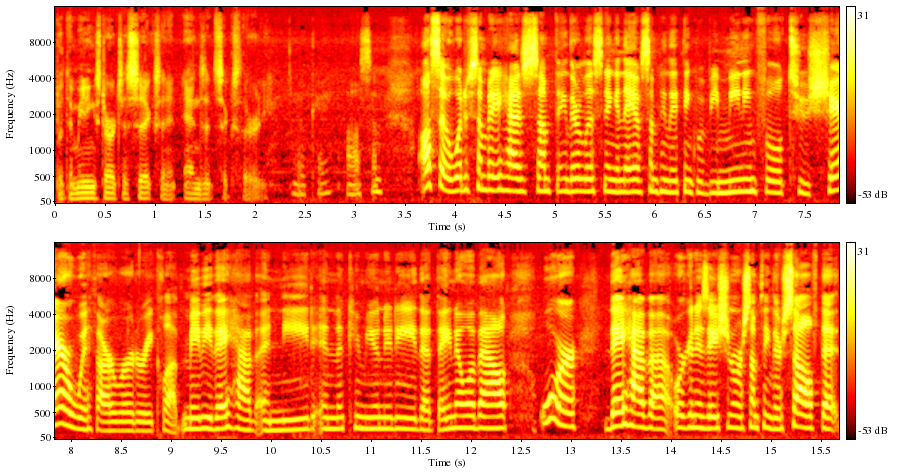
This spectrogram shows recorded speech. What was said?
but the meeting starts at 6 and it ends at 6.30 okay awesome. Also what if somebody has something they're listening and they have something they think would be meaningful to share with our rotary club? Maybe they have a need in the community that they know about or they have an organization or something themselves that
